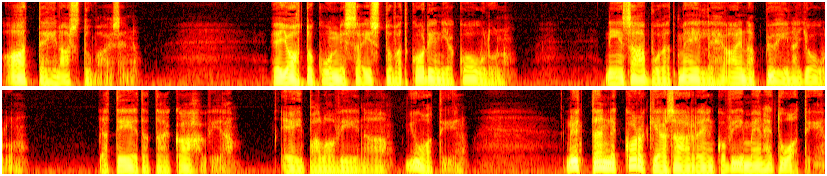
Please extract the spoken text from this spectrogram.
aatteihin astuvaisen. He johtokunnissa istuvat kodin ja koulun. Niin saapuivat meille he aina pyhinä joulun. Ja teetä tai kahvia, ei palo viinaa, juotiin. Nyt tänne Korkeasaareenko viimein he tuotiin.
